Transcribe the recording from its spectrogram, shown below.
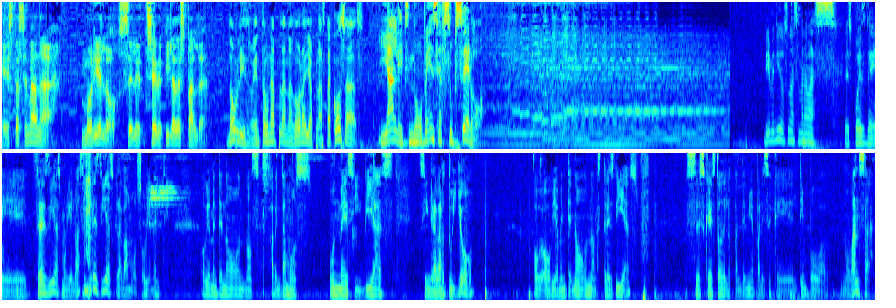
Esta semana, Morielo se, le, se depila la espalda. Noblis renta una aplanadora y aplasta cosas. Y Alex no vence a Sub-Zero. Bienvenidos una semana más. Después de tres días, Murielo. Hace tres días grabamos, obviamente. Obviamente no nos aventamos un mes y días sin grabar tú y yo. Obviamente no, nada más tres días. Pues es que esto de la pandemia parece que el tiempo no avanza.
